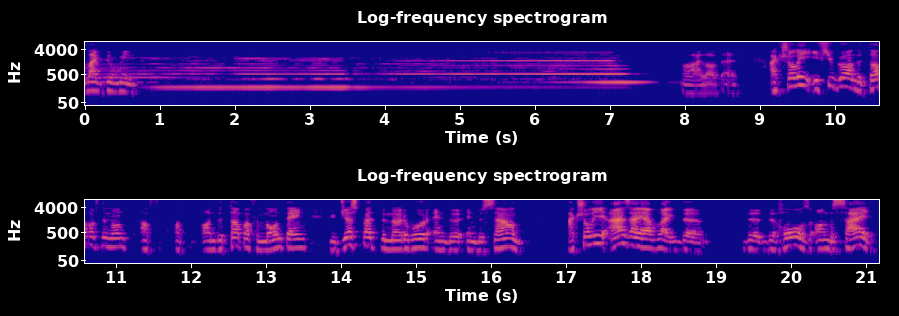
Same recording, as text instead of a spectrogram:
like the wind. Oh, I love that. Actually, if you go on the top of the mount of, of on the top of a mountain, you just put the motherboard and the and the sound. Actually, as I have like the the the holes on the side,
